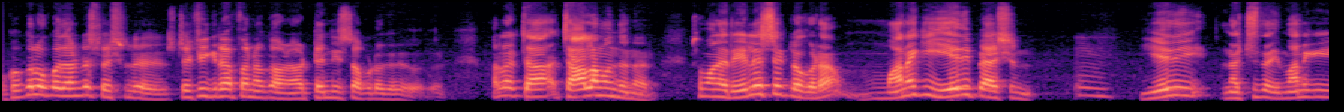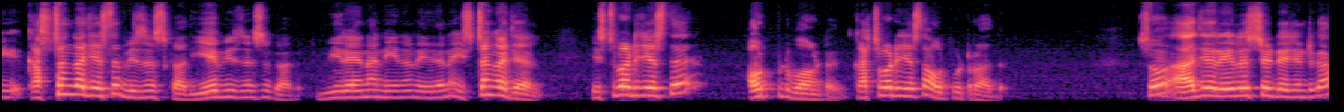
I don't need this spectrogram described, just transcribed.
ఒక్కొక్కరు ఒక్కో దాంట్లో స్పెషల్ స్టెఫిగ్రాఫ్ అని ఒక టెన్నిస్ అప్పుడు అలా చా చాలా మంది ఉన్నారు. సో మన రియల్ ఎస్టేట్లో కూడా మనకి ఏది ప్యాషన్. ఏది నచ్చుతుంది మనకి కష్టంగా చేస్తే బిజినెస్ కాదు ఏ బిజినెస్ కాదు. మీరైనా నేనైనా ఏదైనా ఇష్టంగా చేయాలి. ఇష్టపడి చేస్తే అవుట్పుట్ బాగుంటుంది. కష్టపడి చేస్తే అవుట్పుట్ రాదు. So as a real estate ఏజెంట్గా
